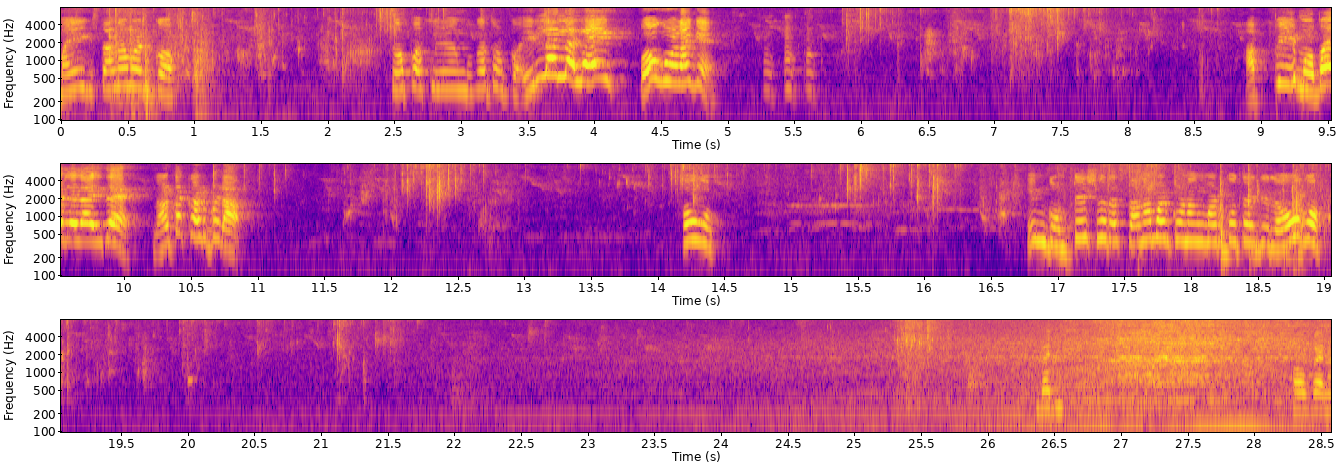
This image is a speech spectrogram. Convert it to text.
ಮೈಗೆ ಸ್ನಾನ ಮಾಡ್ಕೋ. ಸೋಫಾ ಕ್ಲೀನಾಗಿ ಮುಖ ತೊಳ್ಕೊ. ಇಲ್ಲ ಇಲ್ಲ, ಲೈ, ಹೋಗು ಒಳಗೆ. ಅಪ್ಪಿ ಮೊಬೈಲ್ ಎಲ್ಲ ಇದೆ. ನಾಟಕ ಆಡ್ಬೇಡ. ಹೋಗು. ಏನು ಗೊಮಟೇಶ್ವರ ಸ್ನಾನ ಮಾಡ್ಕೊಂಡಂಗೆ ಮಾಡ್ಕೋತಾ ಇದ್ದಿಲ್ಲ ಹೋಗು. ಬನ್ನಿ. ಹೋಗೋಣ.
